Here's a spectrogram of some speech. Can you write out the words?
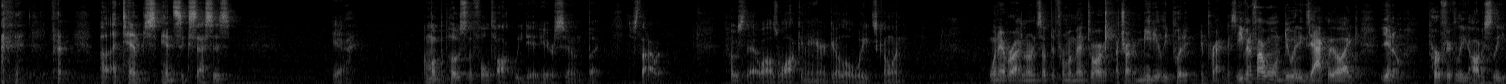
uh, attempts and successes. Yeah. I'm going to post the full talk we did here soon, but just thought I would post that while I was walking in here, get a little weights going whenever I learn something from a mentor, I try to immediately put it in practice. Even if I won't do it exactly like, you know, perfectly, obviously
